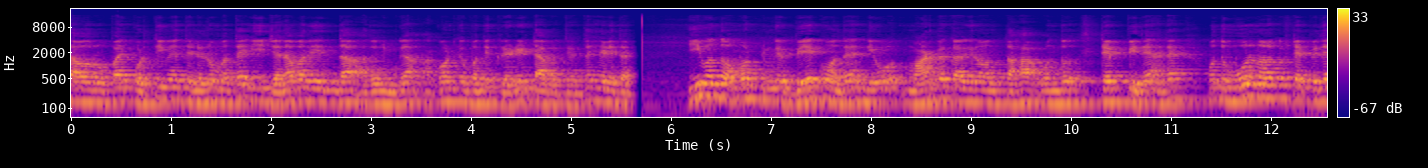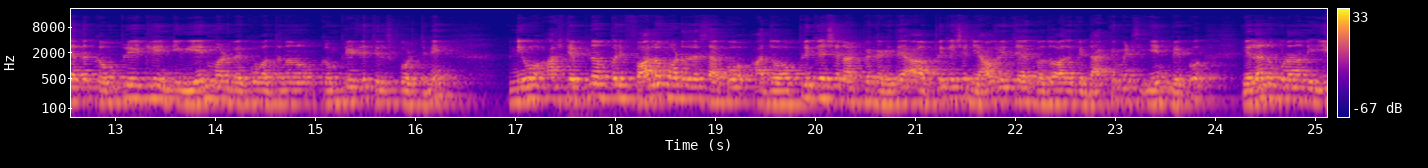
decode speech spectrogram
ಸಾವಿರ ರೂಪಾಯಿ ಕೊಡ್ತೀವಿ ಅಂತ ಹೇಳಿದರು, ಮತ್ತು ಈ ಜನವರಿಯಿಂದ ಅದು ನಿಮಗೆ ಅಕೌಂಟ್ಗೆ ಬಂದು ಕ್ರೆಡಿಟ್ ಆಗುತ್ತೆ ಅಂತ ಹೇಳಿದ್ದಾರೆ. ಈ ಒಂದು ಅಮೌಂಟ್ ನಿಮಗೆ ಬೇಕು ಅಂದರೆ ನೀವು ಮಾಡಬೇಕಾಗಿರುವಂತಹ ಒಂದು ಸ್ಟೆಪ್ ಇದೆ. ಅಂದರೆ ಒಂದು ಮೂರು ನಾಲ್ಕು ಸ್ಟೆಪ್ ಇದೆ. ಅದನ್ನು ಕಂಪ್ಲೀಟ್ಲಿ ನೀವು ಏನು ಮಾಡಬೇಕು ಅಂತ ನಾನು ಕಂಪ್ಲೀಟ್ಲಿ ತಿಳಿಸ್ಕೊಡ್ತೀನಿ. ನೀವು ಆ ಸ್ಟೆಪ್ನ ಬರೀ ಫಾಲೋ ಮಾಡಿದ್ರೆ ಸಾಕು, ಅದು ಅಪ್ಲಿಕೇಶನ್ ಹಾಕಬೇಕಾಗಿದೆ. ಆ ಅಪ್ಲಿಕೇಶನ್ ಯಾವ ರೀತಿ ಹಾಕೋದು, ಅದಕ್ಕೆ ಡಾಕ್ಯುಮೆಂಟ್ಸ್ ಏನು ಬೇಕು, ಎಲ್ಲನೂ ಕೂಡ ನಾನು ಈ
